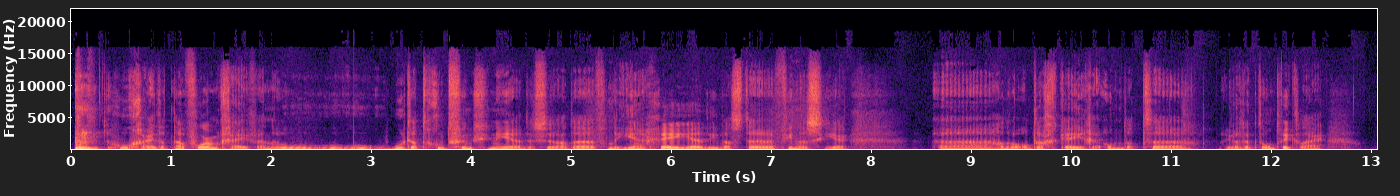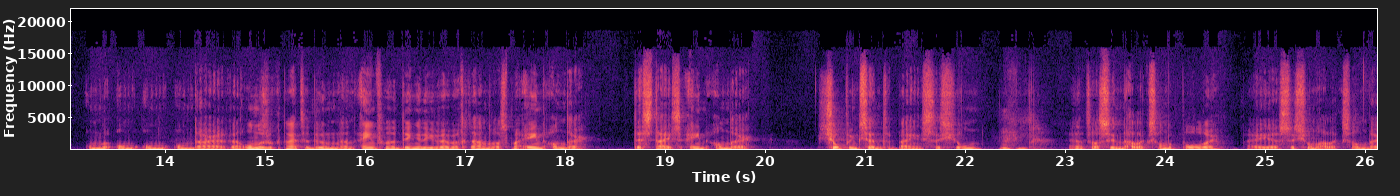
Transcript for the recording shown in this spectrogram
hoe ga je dat nou vormgeven? En hoe, hoe, hoe, hoe moet dat goed functioneren? Dus we hadden van de ING, eh, die was de financier, eh, hadden we opdracht gekregen om dat, eh, die was ook de ontwikkelaar, om, de- om, om, om daar eh, onderzoek naar te doen. En een van de dingen die we hebben gedaan, was maar één ander, destijds één ander shoppingcenter bij een station. En dat was in de Alexanderpolder, bij eh, station Alexander.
